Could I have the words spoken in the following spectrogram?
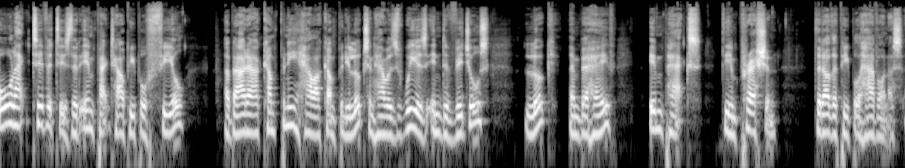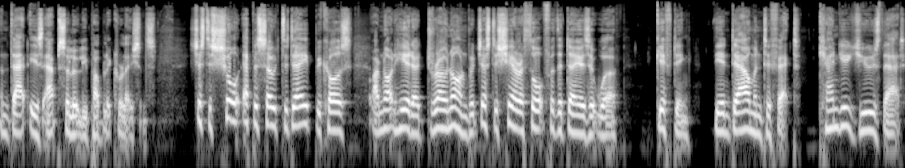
all activities that impact how people feel about our company, how our company looks, and how as we as individuals look and behave impacts the impression that other people have on us. And that is absolutely public relations. It's just a short episode today because I'm not here to drone on, but just to share a thought for the day, as it were. Gifting, the endowment effect. Can you use that?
